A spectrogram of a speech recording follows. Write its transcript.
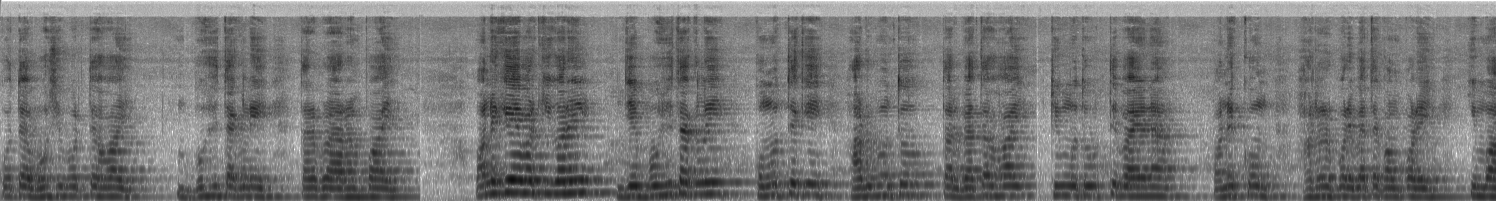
কোথাও বসে পড়তে হয়, বসে থাকলে তারপর আরাম পায়। অনেকে আবার কি করে যে বসে থাকলে কোমর থেকে হাঁটু পর্যন্ত তার ব্যথা হয়, ঠিকমতো উঠতে পারে না। অনেকক্ষণ হাঁটার পরে ব্যথা কম পড়ে কিংবা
